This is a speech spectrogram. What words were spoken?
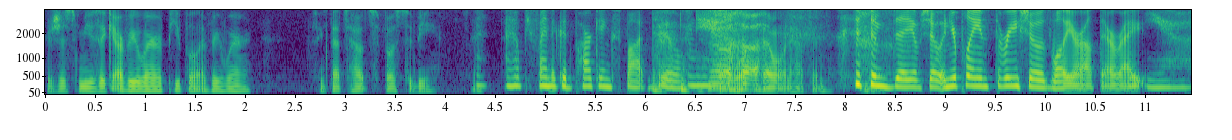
there's just music everywhere, people everywhere. I think that's how it's supposed to be. So. I hope you find a good parking spot too. yeah, that won't, that won't happen. Day of show, and you're playing three shows while you're out there, right? Yeah.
